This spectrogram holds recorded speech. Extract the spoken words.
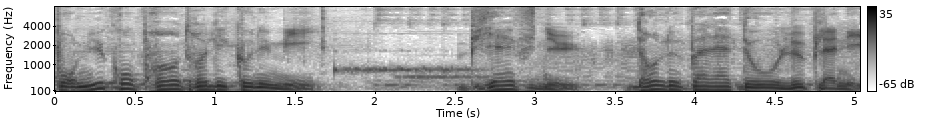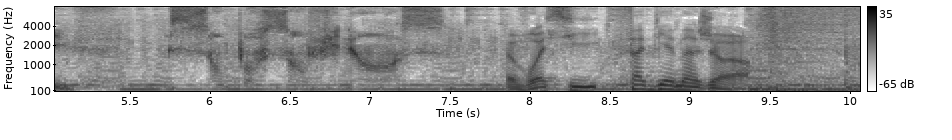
pour mieux comprendre l'économie. Bienvenue dans le balado Le Planif. 100% finance. Voici Fabien Major.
